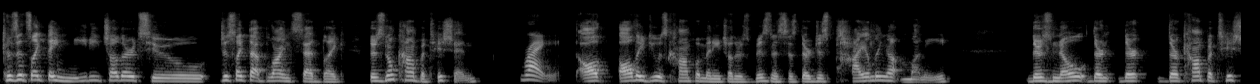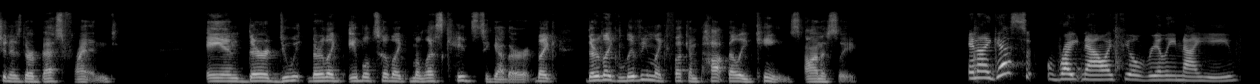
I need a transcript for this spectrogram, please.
Because it's like they need each other to just like that blind said like there's no competition. Right. all all they do is complement each other's businesses. They're just piling up money. There's no their their their competition is their best friend. And they're doing they're like able to like molest kids together. Like they're like living like fucking pot-bellied kings honestly And I guess right now I feel really naive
